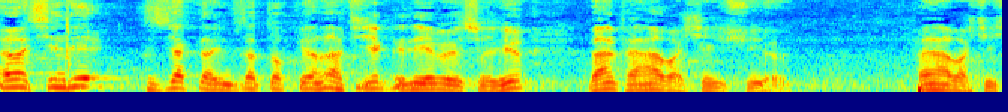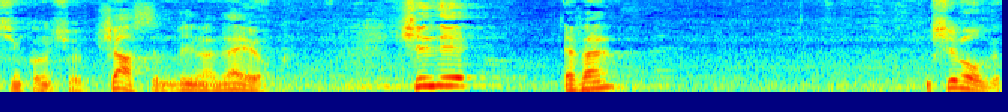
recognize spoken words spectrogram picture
Evet şimdi kızacaklar imza toplayanlar diyecekler niye böyle söylüyor. Ben Fenerbahçe'yi düşünüyorum. Fenerbahçe için konuşuyorum. Şahsım bilmem ne yok. Şimdi efendim işim oldu.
